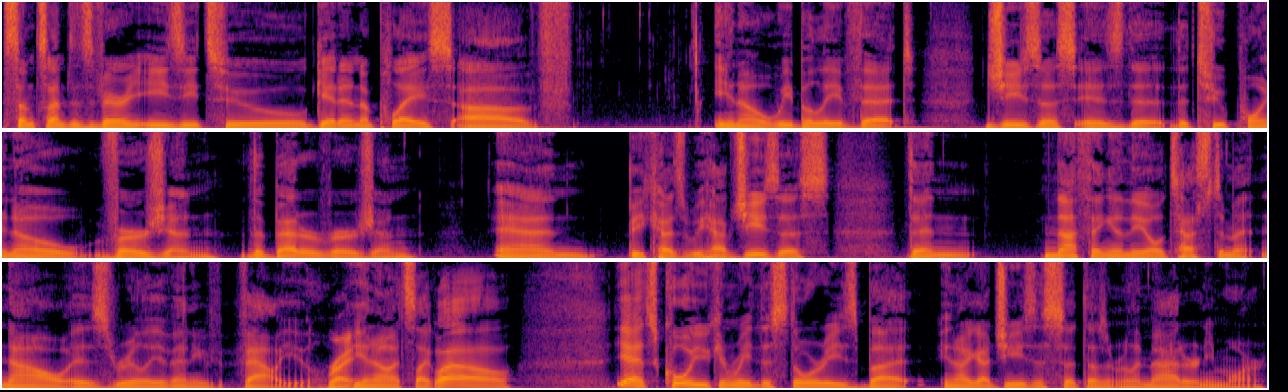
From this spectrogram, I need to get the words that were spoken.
sometimes it's very easy to get in a place of you know we believe that Jesus is the the 2.0 version, the better version, and because we have Jesus, then nothing in the Old Testament now is really of any value. Right. You know, it's like, well, yeah, it's cool you can read the stories, but you know, I got Jesus, so it doesn't really matter anymore.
